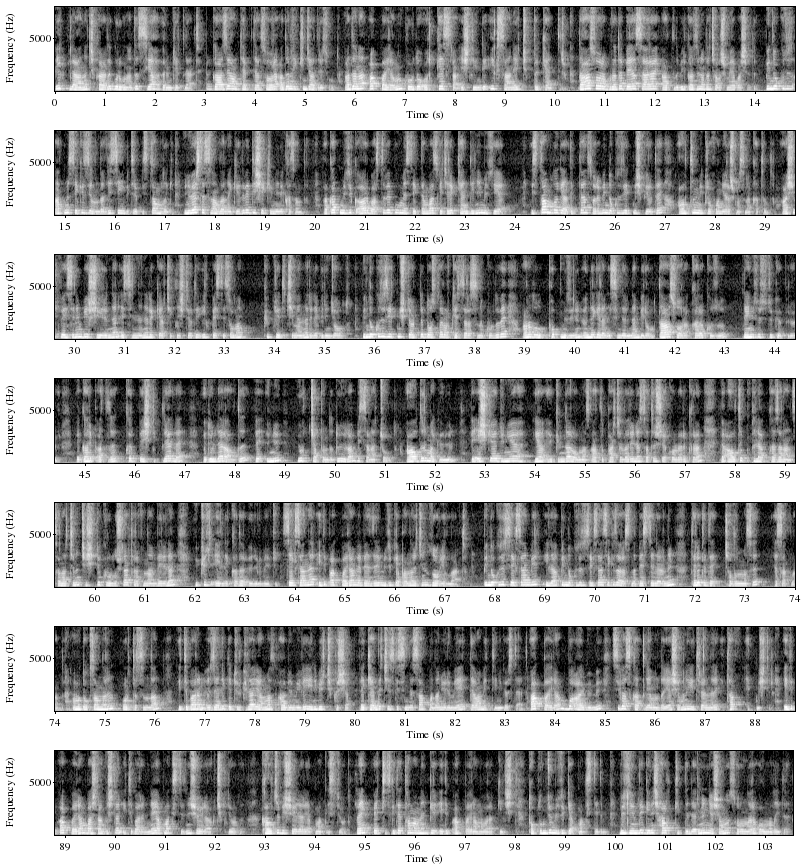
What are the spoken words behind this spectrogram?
İlk plağını çıkardığı grubun adı Siyah Örümceklerdi. Gaziantep'ten sonra Adana ikinci adres oldu. Adana Akbayram'ın kurduğu orkestra eşliğinde ilk sahneye çıktığı kenttir. Daha sonra burada Beyaz Saray adlı bir gazinoda çalışmaya başladı. 1968 yılında liseyi bitirip İstanbul'a gitti. Üniversite sınavlarına girdi ve diş hekimliğini kazandı. Fakat müzik ağır bastı ve bu meslekten vazgeçerek kendini müziğe İstanbul'a geldikten sonra 1971'de Altın Mikrofon yarışmasına katıldı. Aşık Veysel'in bir şiirinden esinlenerek gerçekleştirdiği ilk bestesi olan Kükredi Çimenler ile birinci oldu. 1974'te Dostlar Orkestrası'nı kurdu ve Anadolu pop müziğinin önde gelen isimlerinden biri oldu. Daha sonra Kara Kuzu, Deniz Üstü Köpürür ve Garip adlı 45'liklerle ödüller aldı ve ünü yurt çapında duyulan bir sanatçı oldu. Aldırma Gönül ve Eşkıya Dünyaya Hükümdar Olmaz adlı parçalarıyla satış rekorları kıran ve altın plak kazanan sanatçının çeşitli kuruluşlar tarafından verilen 250 kadar ödülü mevcut. 80'ler Edip Akbayram ve benzeri müzik yapanlar için zor yıllardı. 1981 ila 1988 arasında bestelerinin TRT'de çalınması yasaklandı. Ama 90'ların ortasından itibaren özellikle Türküler Yanmaz albümüyle yeni bir çıkış yaptı ve kendi çizgisinde sapmadan yürümeye devam ettiğini gösterdi. Akbayram bu albümü Sivas katliamında yaşamını yitirenlere ithaf etmiştir. Edip Akbayram başlangıçtan itibaren ne yapmak istediğini şöyle açıklıyordu. Kalıcı bir şeyler yapmak istiyordu. Renk ve çizgide tamamen bir Edip Akbayram olarak gelişti. Toplumcu müzik yapmak istedim. Müziğimde geniş halk kitlelerinin yaşamı sorunları olmalıydı.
